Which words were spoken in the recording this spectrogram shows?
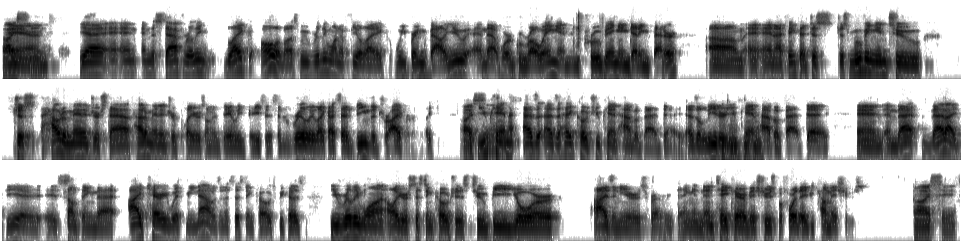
I and see yeah, and and the staff really like all of us, we really want to feel like we bring value and that we're growing and improving and getting better. Um, and, and I think that just just moving into just how to manage your staff, how to manage your players on a daily basis, and really, like I said, being the driver. Like, like you can't as a, as a head coach, you can't have a bad day. As a leader, mm-hmm, you can't mm-hmm. have a bad day and and that that idea is something that I carry with me now as an assistant coach because you really want all your assistant coaches to be your eyes and ears for everything and, and take care of issues before they become issues. I see.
